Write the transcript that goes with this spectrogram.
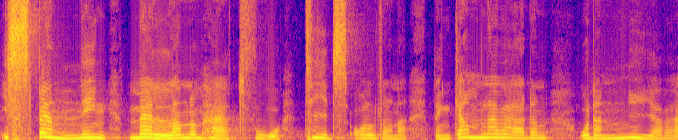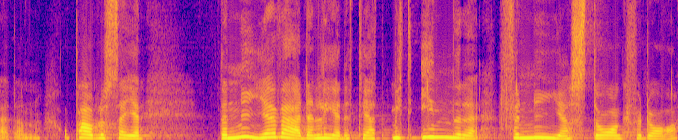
i spänning mellan de här två tidsåldrarna, den gamla världen och den nya världen. Och Paulus säger, den nya världen leder till att mitt inre förnyas dag för dag,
